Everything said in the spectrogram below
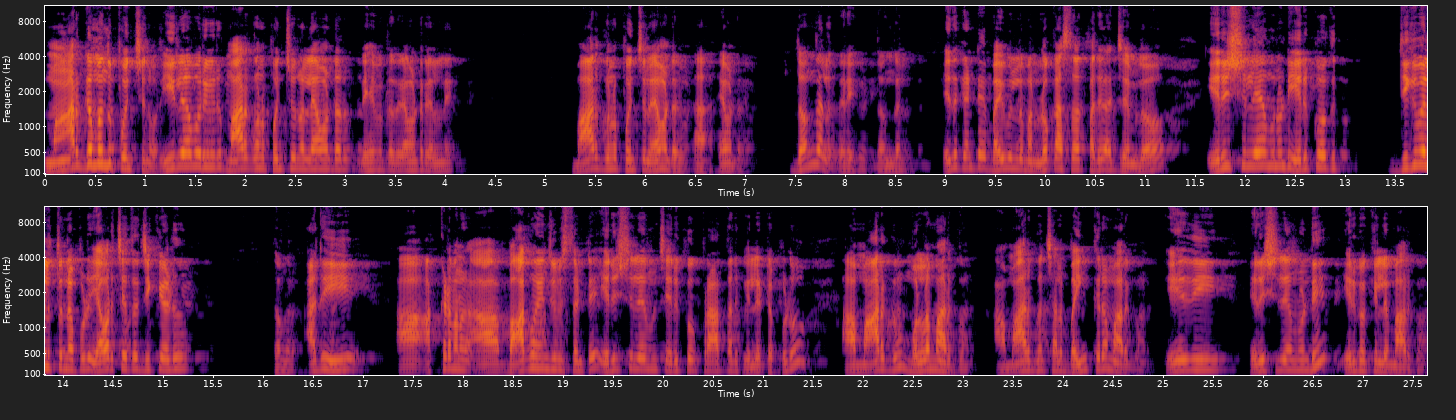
మార్గమందు పొంచినవారు వీళ్ళెవరు వీరు మార్గంలో పొంచిన వాళ్ళు ఏమంటారు? నేహమి ప్రజలు ఏమంటారు వీళ్ళని? మార్గంలో పొంచిన ఏమంటారు? ఏమంటారు? దొంగలు. వెరీ గుడ్ దొంగలు. ఎందుకంటే బైబిల్లో మన లోకాస్తవ పదే అధ్యాయంలో ఎరుషులేము నుండి ఎరుకోకు దిగి వెళుతున్నప్పుడు ఎవరి చేత జిక్కాడు? దొంగలు. అది అక్కడ మనం ఆ భాగం ఏం చూపిస్తుంటే ఎరుషులేము నుంచి ఎరుకో ప్రాంతానికి వెళ్ళేటప్పుడు ఆ మార్గం ముళ్ళ మార్గం. ఆ మార్గం చాలా భయంకర మార్గం. ఏది? ఎరుశలేం నుండి ఎరుకోకి మార్గం.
